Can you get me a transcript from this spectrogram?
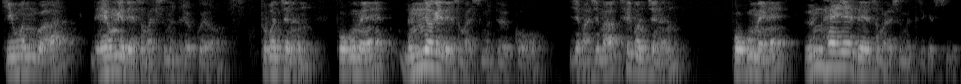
기원과 내용에 대해서 말씀을 드렸고요. 두 번째는 복음의 능력에 대해서 말씀을 드렸고, 이제 마지막 세 번째는 복음의 은혜에 대해서 말씀을 드리겠습니다.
